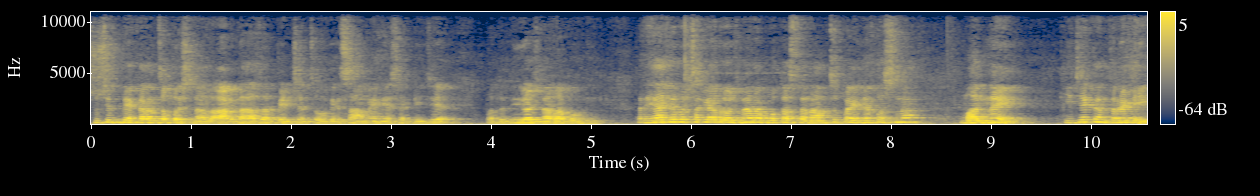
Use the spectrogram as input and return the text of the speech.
सुशित बेकारांचा प्रश्न आला. आठ दहा हजार पेन्शनचं वगैरे सहा महिन्यासाठी जे पद्धती योजना राबवली. तर ह्या ज्या सगळ्या योजना राबवत असताना आमचं पहिल्यापासून म्हणणं आहे की जे कंत्राट आहे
